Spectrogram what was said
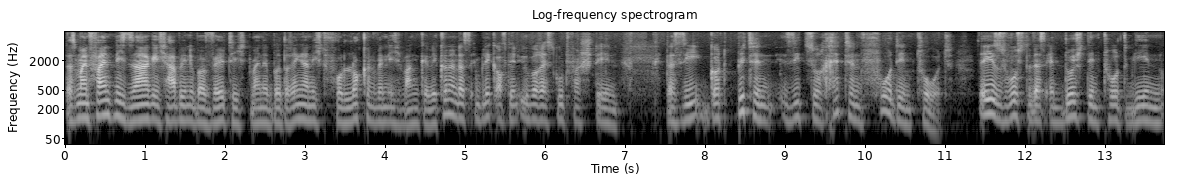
Dass mein Feind nicht sage, ich habe ihn überwältigt, meine Bedränger nicht frohlocken, wenn ich wanke. Wir können das im Blick auf den Überrest gut verstehen, dass sie Gott bitten, sie zu retten vor dem Tod. Der Jesus wusste, dass er durch den Tod gehen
